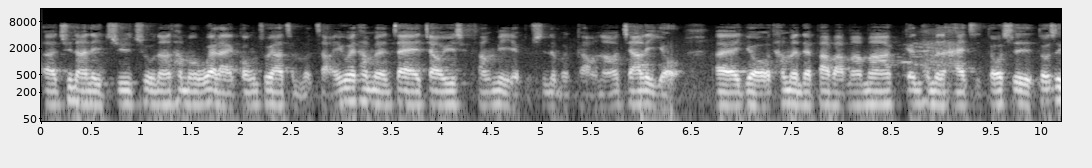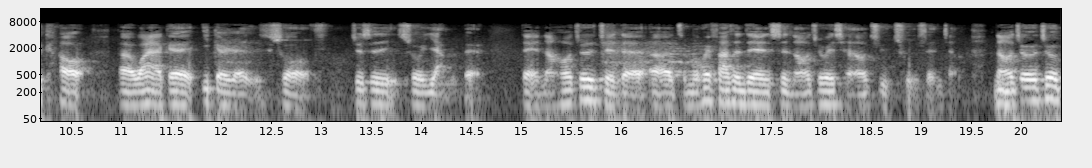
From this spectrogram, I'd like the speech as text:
呃去哪里居住？那他们未来工作要怎么找？因为他们在教育方面也不是那么高，然后家里有呃有他们的爸爸妈妈跟他们的孩子都是都是靠呃王雅各一个人所就是所养的。对，然后就是觉得呃怎么会发生这件事，然后就会想要去出声这样，然后就就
